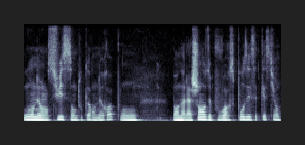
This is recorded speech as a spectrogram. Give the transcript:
où on est en Suisse, en tout cas en Europe, où bah, on a la chance de pouvoir se poser cette question.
